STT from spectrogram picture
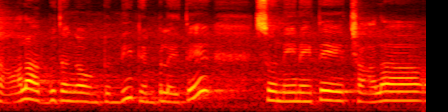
చాలా అద్భుతంగా ఉంటుంది టెంపుల్ అయితే. సో నేనైతే చాలా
